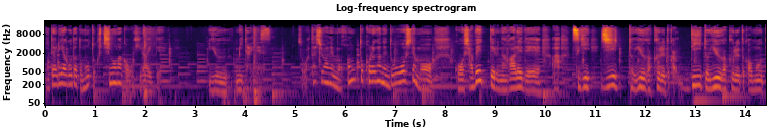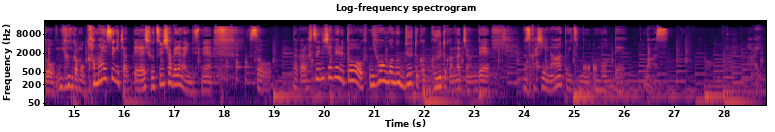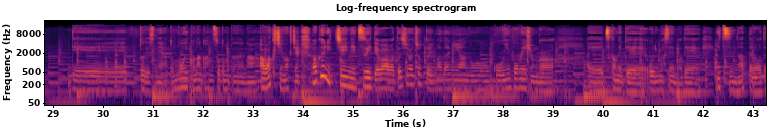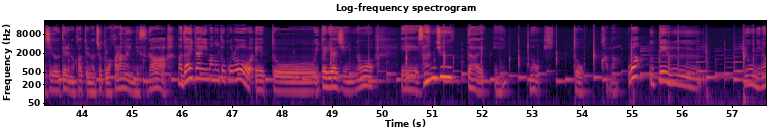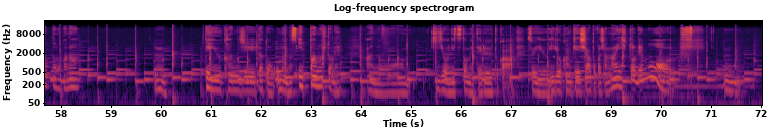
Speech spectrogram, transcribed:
イタリア語だともっと口の中を開いて言うみたいです。そう私はねもうほんとこれがねどうしてもこう喋ってる流れであ次 G と U が来るとか D と U が来るとか思うとなんかもう構えすぎちゃって普通に喋れないんですね。そう。だから普通に喋ると日本語の Do とか G とかになっちゃうんで難しいなといつも思ってます。はい。でとですねあともう一個なんか話そうと思ったんだよなあワクチンワクチン。ワクチンについては私はちょっといまだにあのこうインフォメーションがえー、つかめておりませんのでいつになったら私が打てるのかっていうのはちょっとわからないんですが、まあ、大体今のところ、えーと、イタリア人の、えー、30代の人かな？は打てるようになったのかな？うん。っていう感じだと思います。一般の人ね。あの企業に勤めてるとかそういう医療関係者とかじゃない人でも、うん、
